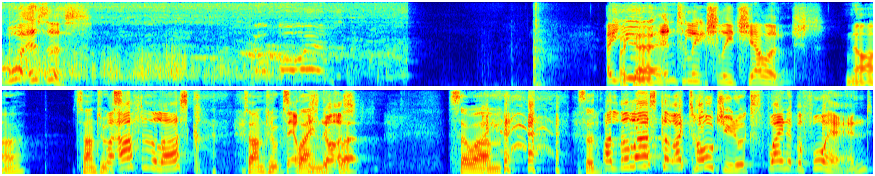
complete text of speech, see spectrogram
What is this? Go forward. Are you Okay. intellectually challenged? No. Time to Like ex- after the last clip, time to was explain the not- clip. So um, so the last clip I told you to explain it beforehand.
